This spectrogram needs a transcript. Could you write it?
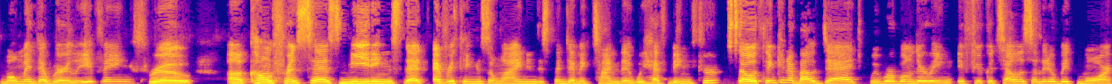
moment that we're living through uh, conferences, meetings, that everything is online in this pandemic time that we have been through. So, thinking about that, we were wondering if you could tell us a little bit more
